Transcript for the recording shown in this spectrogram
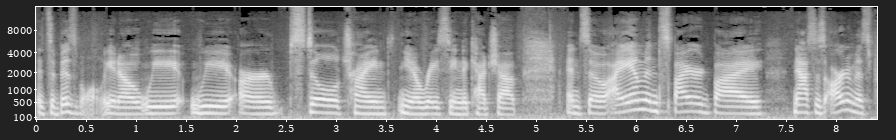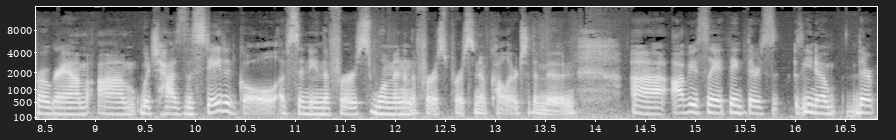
it's abysmal. You know, we we are still trying, you know, racing to catch up. And so I am inspired by NASA's Artemis program, um, which has the stated goal of sending the first woman and the first person of color to the moon. Uh, obviously, I think there's, you know, there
